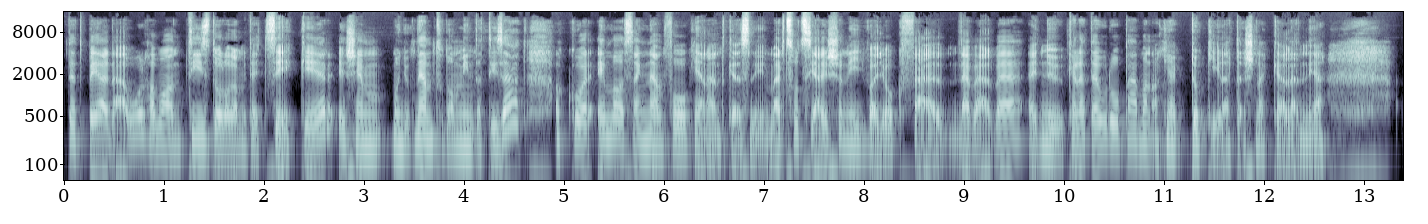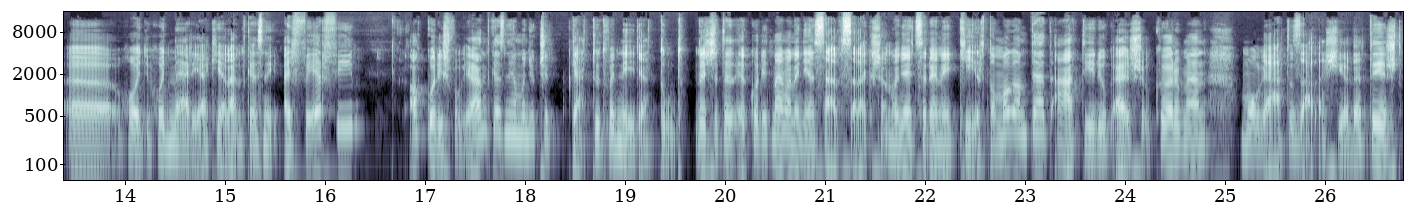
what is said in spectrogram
Tehát például, ha van tíz dolog, amit egy cég kér, és én mondjuk nem tudom mind a tizet, akkor én valószínűleg nem fogok jelentkezni, mert szociálisan így vagyok felnevelve egy nő Kelet-Európában, akinek tökéletesnek kell lennie, hogy, hogy merjek jelentkezni. Egy férfi akkor is fog jelentkezni, ha mondjuk csak kettőt vagy négyet tud. De és hát akkor itt már van egy ilyen self-selection, hogy egyszerűen egy kiírtam magam, tehát átírjuk első körben magát az álláshirdetést.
